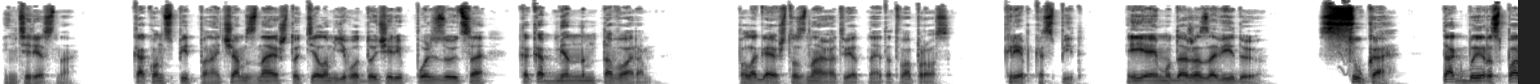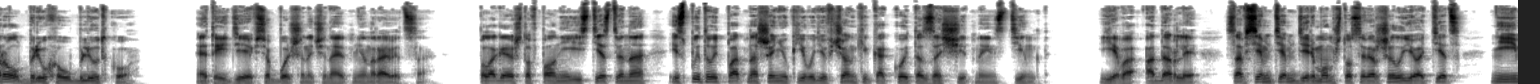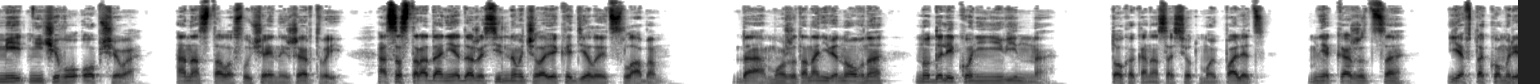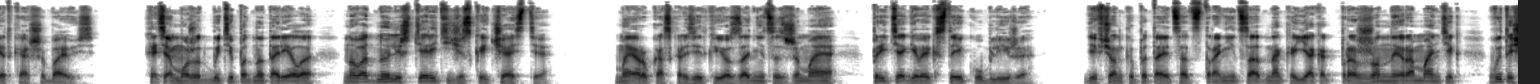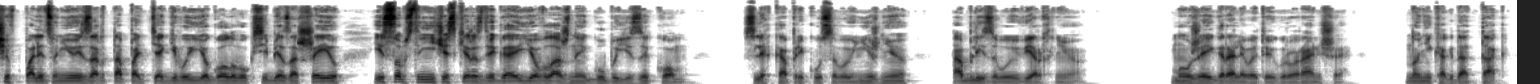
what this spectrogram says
Интересно, как он спит по ночам, зная, что телом его дочери пользуются как обменным товаром? Полагаю, что знаю ответ на этот вопрос. Крепко спит. И я ему даже завидую. Сука! Так бы и распорол брюхо ублюдку. Эта идея все больше начинает мне нравиться. Полагаю, что вполне естественно испытывать по отношению к его девчонке какой-то защитный инстинкт. Ева Адарли со всем тем дерьмом, что совершил ее отец, не имеет ничего общего. Она стала случайной жертвой, а сострадание даже сильного человека делает слабым. Да, может, она невиновна, но далеко не невинна. То, как она сосет мой палец, мне кажется, я в таком редко ошибаюсь. Хотя, может быть, и поднаторела, но в одной лишь теоретической части. Моя рука скользит к ее заднице, сжимая, притягивая к стейку ближе. Девчонка пытается отстраниться, однако я, как прожженный романтик, вытащив палец у нее изо рта, подтягиваю ее голову к себе за шею и собственнически раздвигаю ее влажные губы языком. Слегка прикусываю нижнюю, облизываю верхнюю. Мы уже играли в эту игру раньше, но никогда так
